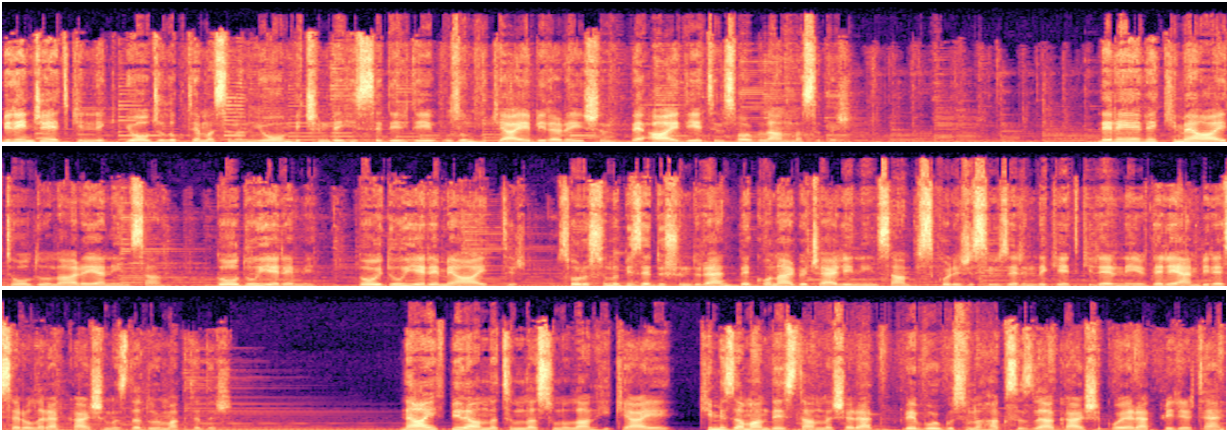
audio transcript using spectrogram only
Birinci etkinlik, yolculuk temasının yoğun biçimde hissedildiği uzun hikaye bir arayışın ve aidiyetin sorgulanmasıdır. Nereye ve kime ait olduğunu arayan insan, doğduğu yere mi, doyduğu yere mi aittir, sorusunu bize düşündüren ve konar göçerliğin insan psikolojisi üzerindeki etkilerini irdeleyen bir eser olarak karşımızda durmaktadır. Naif bir anlatımla sunulan hikaye, kimi zaman destanlaşarak ve vurgusunu haksızlığa karşı koyarak belirten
